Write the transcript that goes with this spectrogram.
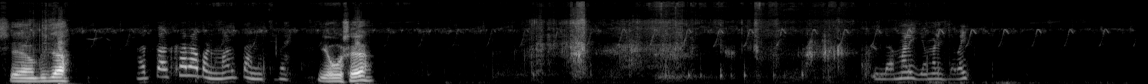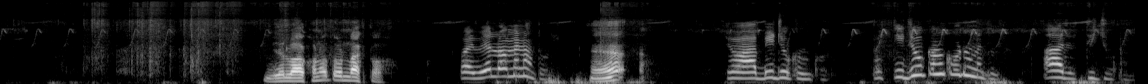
છે બીજા હતા ખરા પણ મળતા નથી ભાઈ એવું છે મળી ગયા મળી ગયા ભાઈ વેલો આખો નો તોડ નાખતો ભાઈ વેલો અમે નતો તોડી હે જો આ બીજું કંકોડું પછી ત્રીજું કંકોડું નથી આ ત્રીજું કંકોડું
